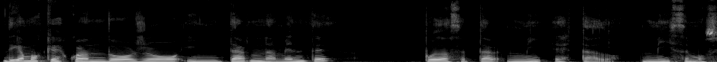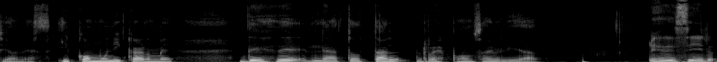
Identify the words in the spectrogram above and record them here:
Digamos que es cuando yo internamente puedo aceptar mi estado, mis emociones y comunicarme desde la total responsabilidad. Es decir,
